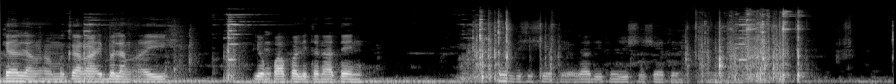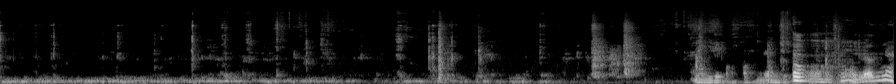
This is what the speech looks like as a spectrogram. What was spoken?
Kaya lang, ang magkakaiba lang ay yung papalitan natin. Yung 17, wala dito yung 17. Ano din. Mm -mm, luwag na.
